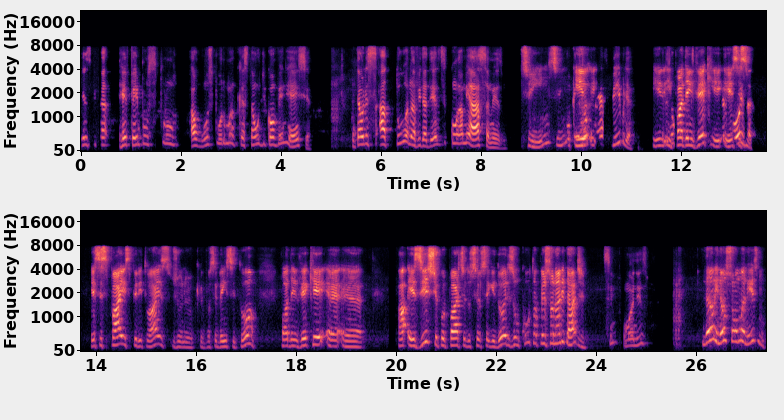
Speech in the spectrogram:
eles ficam refém por, por alguns por uma questão de conveniência. Então eles atuam na vida deles com ameaça mesmo. Sim, sim. Porque e, não conhece Bíblia. E, e podem ver que esses, esses pais espirituais, Júnior, que você bem citou, podem ver que é, é, existe por parte dos seus seguidores um culto à personalidade. Sim, humanismo. Não, e não só humanismo.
